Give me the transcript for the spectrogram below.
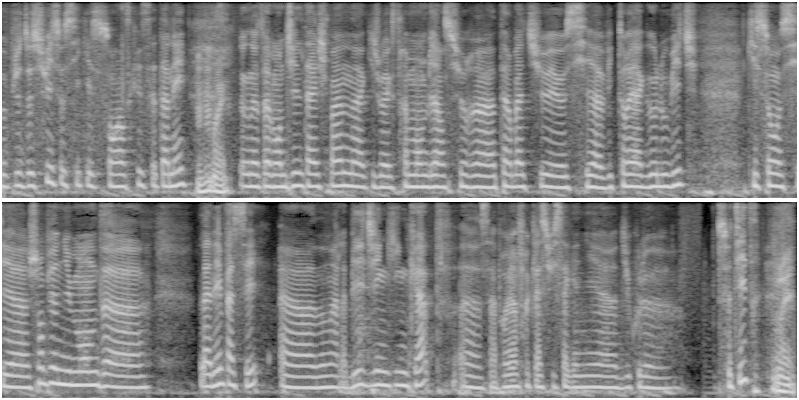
peu plus de Suisses aussi qui se sont inscrits cette année. Ouais. Donc notamment Jill Teichmann euh, qui joue extrêmement bien sur euh, terre battue et aussi euh, Victoria Golubic qui sont aussi championnes du monde l'année passée dans la Jean King Cup. C'est la première fois que la Suisse a gagné du coup le ce titre. Ouais.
